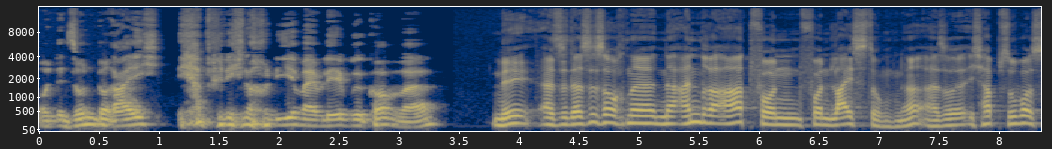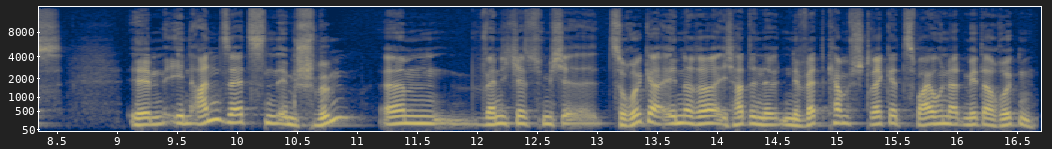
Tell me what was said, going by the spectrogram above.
Und in so einem Bereich, ja, bin ich noch nie in meinem Leben gekommen, wa? Nee, also das ist auch eine, eine andere Art von, von Leistung. Ne? Also ich habe sowas ähm, in Ansätzen im Schwimmen. Ähm, wenn ich jetzt mich äh, zurückerinnere, ich hatte eine, eine Wettkampfstrecke 200 Meter Rücken.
